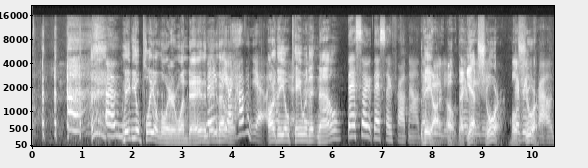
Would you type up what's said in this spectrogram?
Maybe you'll play a lawyer one day. Um, Maybe that I haven't yet. I Are they haven't yet, okay with no. it now? They're so they're so proud now. They're They are. really- Oh, that- yeah, really- sure. Well, they're sure. really proud.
